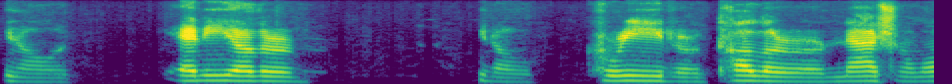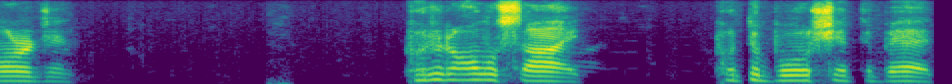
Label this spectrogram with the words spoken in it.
you know, any other, you know, creed or color or national origin. Put it all aside. Put the bullshit to bed.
